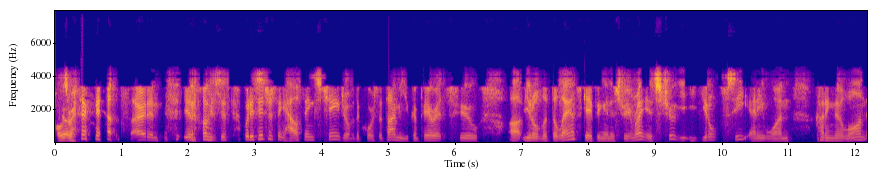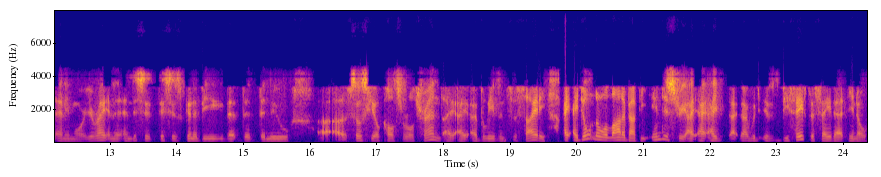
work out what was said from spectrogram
clothes sure. were hanging outside, and you know, it's just. But it's interesting how things change over the course of time, and you compare it to, uh, you know, the, the landscaping industry. And right, it's true. You, you don't see anyone cutting their lawn anymore. You're right, and and this is this is going to be the the, the new uh, socio-cultural trend. I, I, I believe in society. I, I don't know a lot about the industry. I I, I, I would be safe to say that you know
